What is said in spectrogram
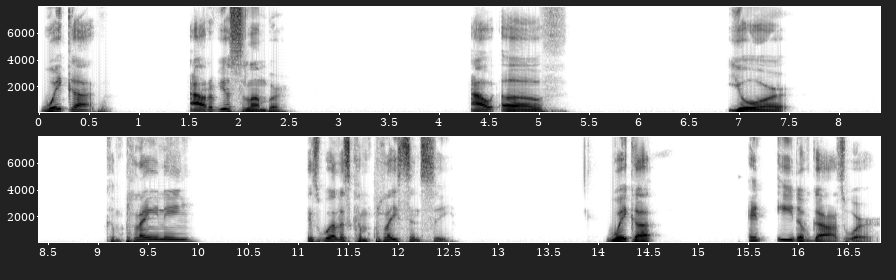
Wake up out of your slumber, out of your complaining as well as complacency. Wake up and eat of God's word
